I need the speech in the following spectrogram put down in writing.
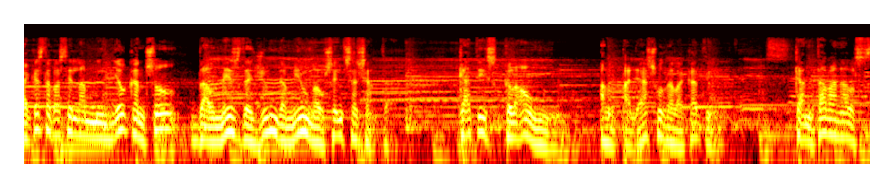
Aquesta va ser la millor cançó del mes de juny de 1960. Cathy's Clown, el pallasso de la Cathy. Cantaven els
